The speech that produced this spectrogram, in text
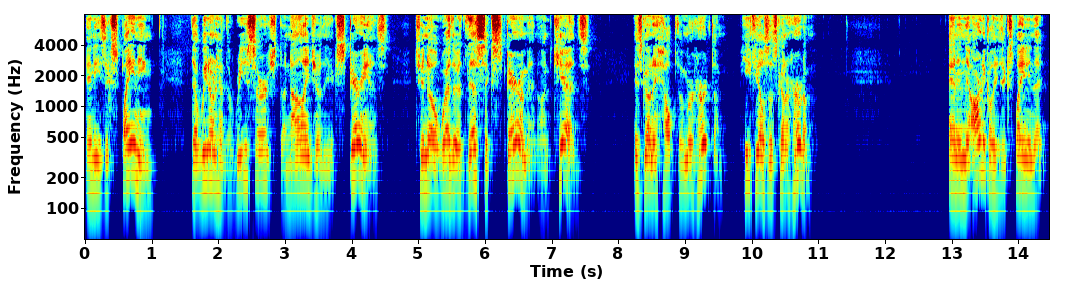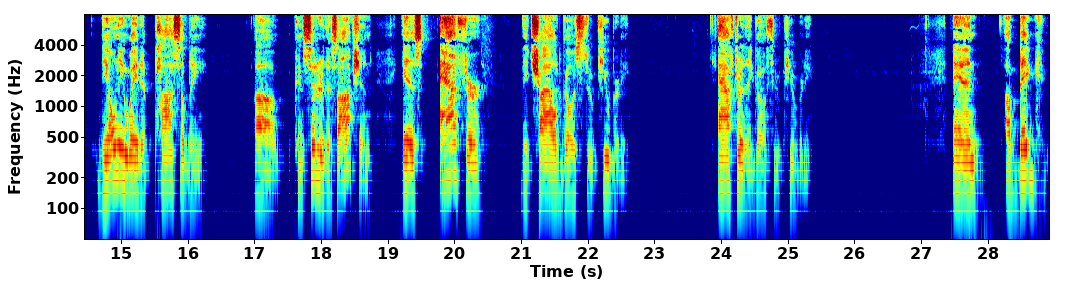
And he's explaining that we don't have the research, the knowledge, or the experience to know whether this experiment on kids is going to help them or hurt them. He feels it's going to hurt them. And in the article, he's explaining that the only way to possibly uh, consider this option is after the child goes through puberty. After they go through puberty. And a big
